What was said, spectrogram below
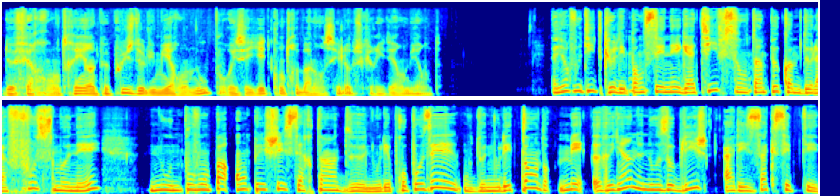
de faire rentrer un peu plus de lumière en nous pour essayer de contrebalancer l'obscurité ambiante. D'ailleurs, vous dites que les pensées négatives sont un peu comme de la fausse monnaie. Nous ne pouvons pas empêcher certains de nous les proposer ou de nous les tendre, mais rien ne nous oblige à les accepter.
